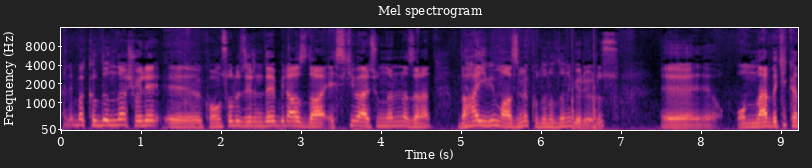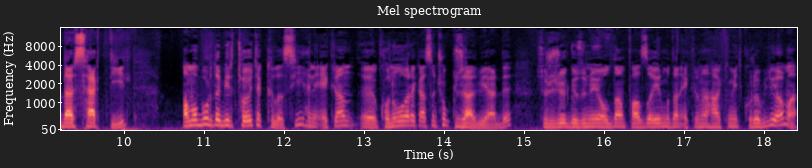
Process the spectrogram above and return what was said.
Hani bakıldığında şöyle e, konsol üzerinde biraz daha eski versiyonlarına nazaran daha iyi bir malzeme kullanıldığını görüyoruz. E, onlardaki kadar sert değil. Ama burada bir Toyota klasiği hani ekran e, konum olarak aslında çok güzel bir yerde. Sürücü gözünü yoldan fazla ayırmadan ekrana hakimiyet kurabiliyor ama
